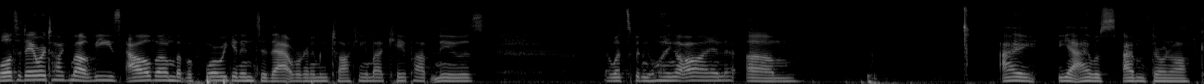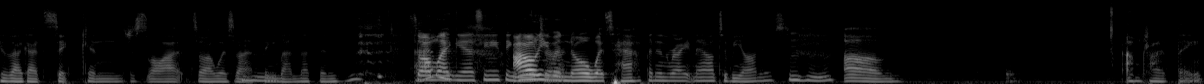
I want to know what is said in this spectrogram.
Well, today we're talking about V's album, but before we get into that, we're going to be talking about K-pop news, what's been going on. Um, I yeah, I was I'm thrown off because I got sick and just a lot, so I was not thinking about nothing. so I I'm like, see anything. I don't even know what's happening right now, to be honest. Mm-hmm. Um, I'm trying to think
